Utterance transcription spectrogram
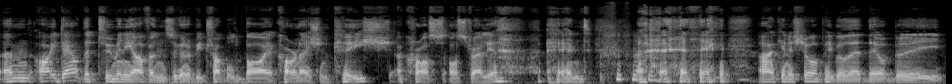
Um, I doubt that too many ovens are going to be troubled by a coronation quiche across Australia, and I can assure people that there will be,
